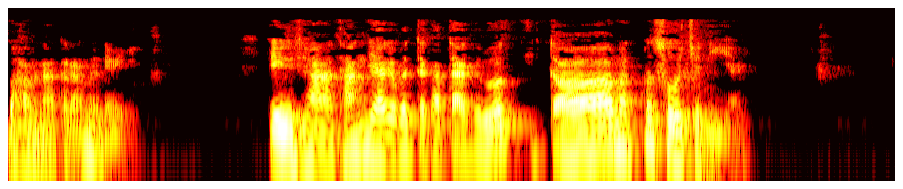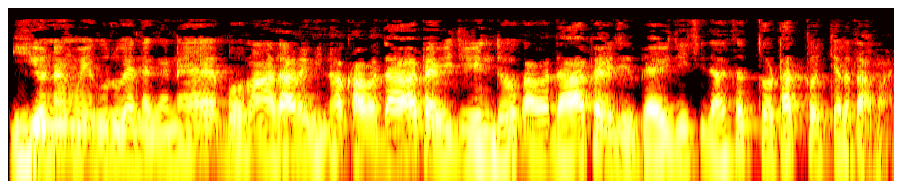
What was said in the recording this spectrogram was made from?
භාවනා කරන්න නෙවෙයි. ඒ නිසා සංඝයාගේ පැත්ත කතා කරුවොත් ඉතාමත්ම සෝචනීයයි. ගියෝ නම් මේ ගුරු වැඳගෙන බොහොම ආසාවෙන් ඉන්නවා කවදා පැවිදි වෙන්නෝ කවදා පැවිදි පැවිදිච්ච දාසත් තොටත් ඔච්චර තමයි.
